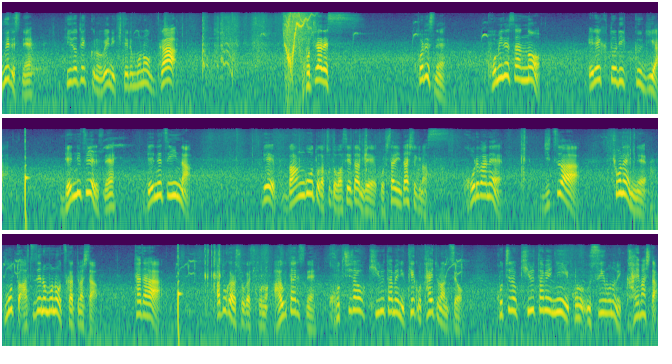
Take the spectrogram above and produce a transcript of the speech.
上ですねヒートテックの上に着てるものがこちらです。これですね小峰さんのエレクトリックギア。電熱ウェアですね。電熱インナー。で番号とかちょっと忘れたんでこう下に出しておきます。これはね実は去年ねもっと厚手のものを使ってました。ただ後から紹介するこのアウターですね。こちらを着るために結構タイトなんですよ。こちらを着るためにこの薄いものに変えました。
